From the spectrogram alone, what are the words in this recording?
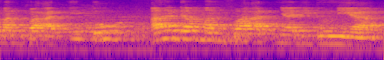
bermanfaat itu ada manfaatnya di dunia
